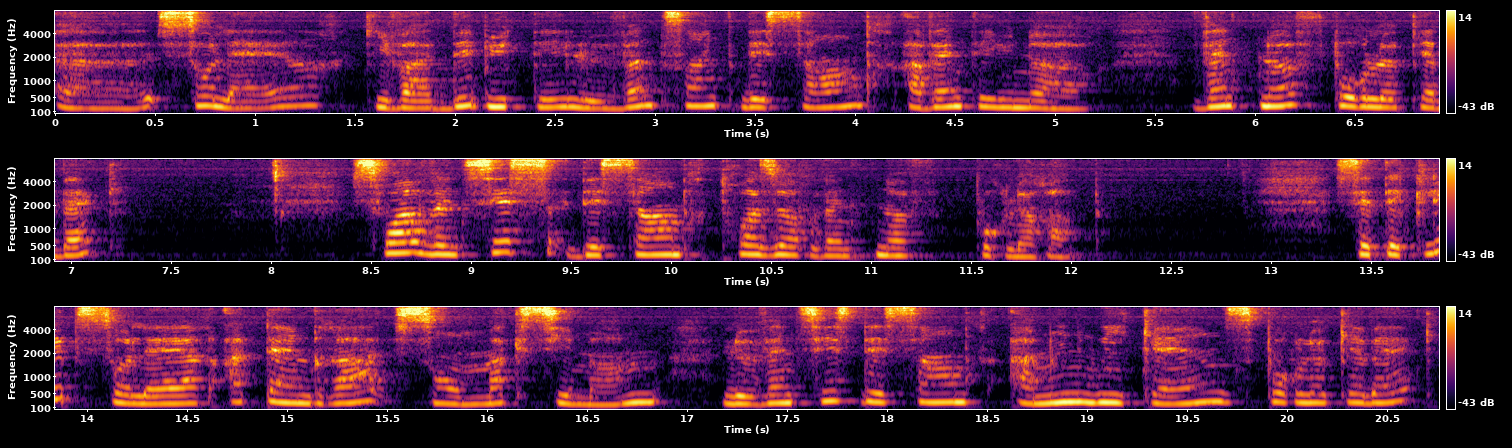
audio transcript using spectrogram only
euh, solaire qui va débuter le 25 décembre à 21h, 29 pour le Québec soit 26 décembre 3h29 pour l'Europe. Cette éclipse solaire atteindra son maximum le 26 décembre à minuit 15 pour le Québec,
